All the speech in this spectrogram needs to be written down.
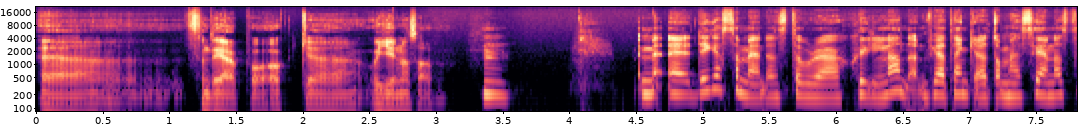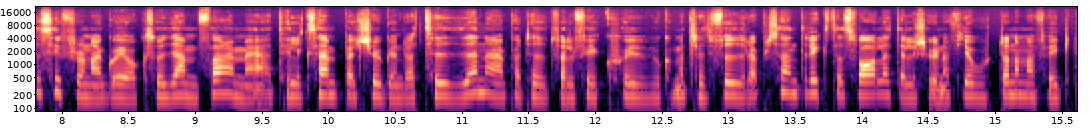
eh, fundera på och, eh, och gynnas av. Mm. Men eh, är det som är den stora skillnaden? För jag tänker att de här senaste siffrorna går ju också att jämföra med till exempel 2010 när partiet väl fick 7,34 procent i riksdagsvalet eller 2014 när man fick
